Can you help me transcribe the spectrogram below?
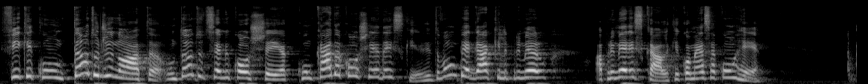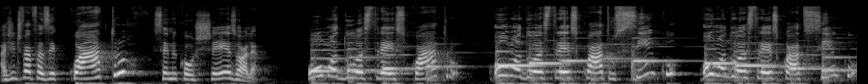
fique com um tanto de nota, um tanto de semicolcheia com cada colcheia da esquerda. Então, vamos pegar aquele primeiro, a primeira escala, que começa com Ré. A gente vai fazer quatro semicolcheias, olha, uma, duas, três, quatro, uma, duas, três, quatro, cinco, uma, duas, três, quatro, cinco,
